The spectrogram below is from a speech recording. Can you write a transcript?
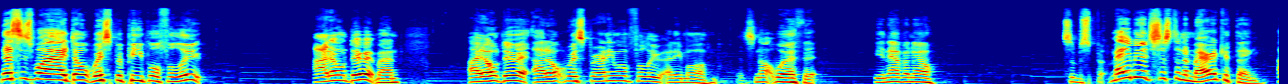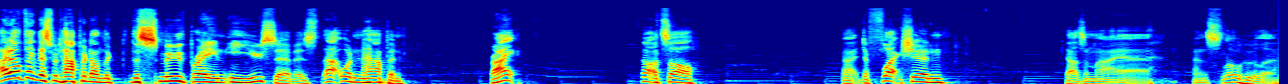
This is why I don't whisper people for loot. I don't do it, man. I don't do it. I don't whisper anyone for loot anymore. It's not worth it. You never know. Some maybe it's just an America thing. I don't think this would happen on the the smooth brain EU servers. That wouldn't happen, right? Not at all. All right, deflection. Kazumaya uh, and slow hula.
